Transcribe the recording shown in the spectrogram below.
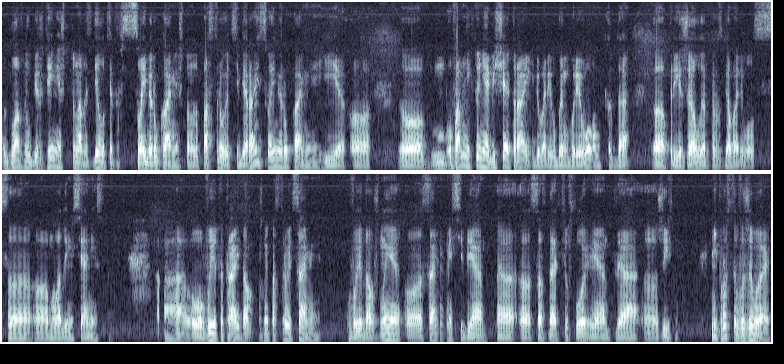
главное убеждение, что надо сделать это своими руками, что надо построить себе рай своими руками. И э, вам никто не обещает рай, говорил Бен Гурион, когда приезжал и разговаривал с молодыми сионистами. А, вы этот рай должны построить сами. Вы должны сами себе создать условия для жизни. Не просто выживать,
